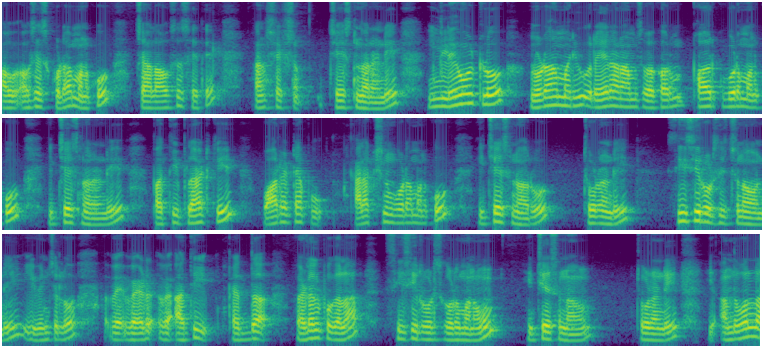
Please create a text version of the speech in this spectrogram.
హౌసెస్ కూడా మనకు చాలా హౌసెస్ అయితే కన్స్ట్రక్షన్ చేస్తున్నారండి. ఈ లేఅవుట్లో నుడా మరియు రేరా నామస్ ప్రకారం పార్క్ కూడా మనకు ఇచ్చేసినారండి. ప్రతి ప్లాట్కి వాటర్ ట్యాప్ కలెక్షన్ కూడా మనకు ఇచ్చేసినారు. చూడండి సీసీ రోడ్స్ ఇచ్చున్నామండి. ఈ వెంచర్లో అతి పెద్ద వెడల్పు గల సీసీ రోడ్స్ కూడా మనం ఇచ్చేస్తున్నాము. చూడండి. అందువల్ల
